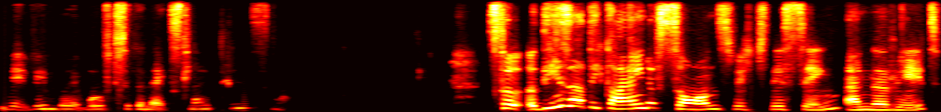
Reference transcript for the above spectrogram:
maybe move to the next slide, please. So uh, these are the kind of songs which they sing and narrate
